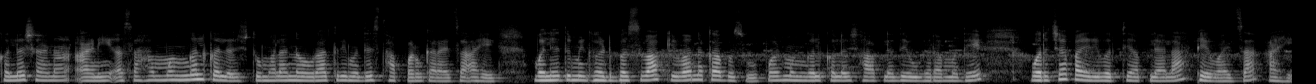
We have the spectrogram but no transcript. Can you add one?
कलश आणा आणि असा हा मंगल कलश तुम्हाला नवरात्रीमध्ये स्थापन करायचा आहे. भले तुम्ही घट बसवा किंवा नका बसवू पण मंगल कलश हा आपल्या देवघरामध्ये वरच्या पायरीवरती आपल्याला ठेवायचा आहे.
